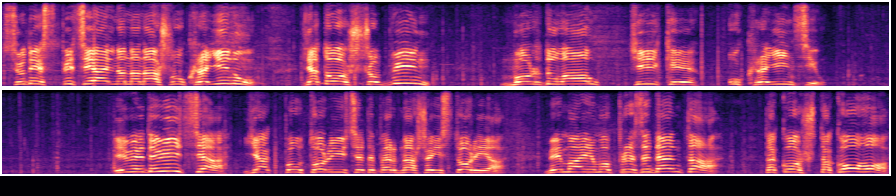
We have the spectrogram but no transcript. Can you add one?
сюди спеціально на нашу Україну для того, щоб він мордував тільки українців. І ви дивіться, як повторюється тепер наша історія. Ми маємо президента також такого,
